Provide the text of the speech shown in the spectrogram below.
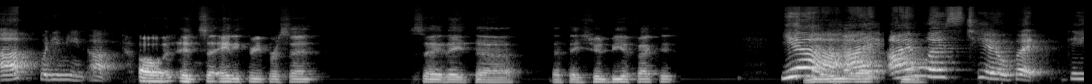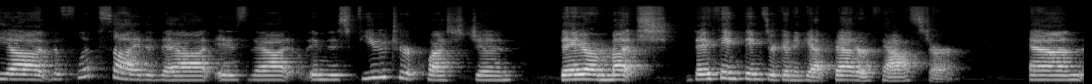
up? What do you mean up? Oh, it's eighty three percent say they uh, that they should be affected. Yeah, I I right? I was too, but the uh, the flip side of that is that in this future question, they are much they think things are going to get better faster. And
